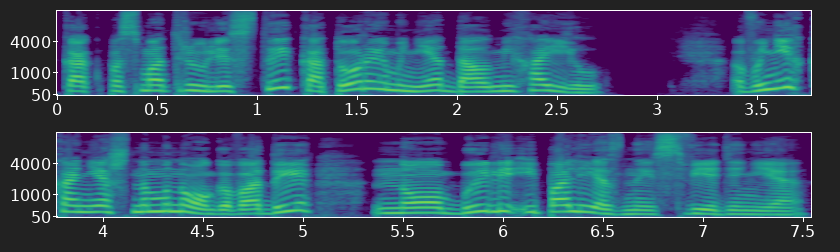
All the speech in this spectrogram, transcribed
как посмотрю листы, которые мне дал Михаил. В них, конечно, много воды, но были и полезные сведения.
